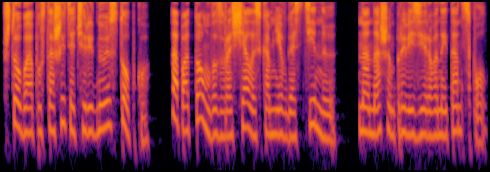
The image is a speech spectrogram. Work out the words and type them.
чтобы опустошить очередную стопку, а потом возвращалась ко мне в гостиную на наш импровизированный танцпол.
